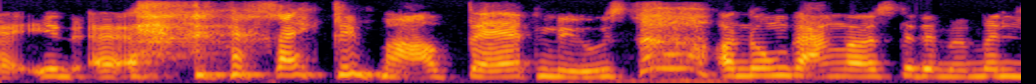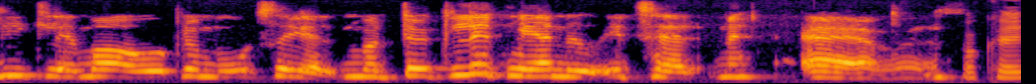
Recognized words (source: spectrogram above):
af, en, af rigtig meget bad news. Og nogle gange også det der med, at man lige glemmer at åbne motorhjelmen og dykke lidt mere ned i tallene. Øhm. Okay.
